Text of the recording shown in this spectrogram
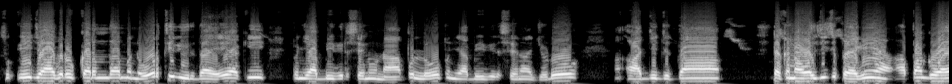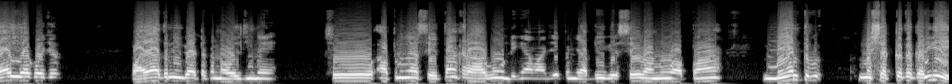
ਸੋ ਇਹ ਜਾਗਰੂਕ ਕਰਨ ਦਾ ਮਨੋਰਥ ਹੀ ਵੀਰ ਦਾ ਇਹ ਆ ਕਿ ਪੰਜਾਬੀ ਵਿਰਸੇ ਨੂੰ ਨਾ ਭੁੱਲੋ, ਪੰਜਾਬੀ ਵਿਰਸੇ ਨਾਲ ਜੁੜੋ। ਅੱਜ ਜਿੱਦਾਂ ਟੈਕਨੋਲੋਜੀ ਚ ਪੈ ਗਏ ਆ, ਆਪਾਂ ਗਵਾਇਆ ਹੀ ਆ ਕੁਝ। ਪਾਇਆ ਤਾਂ ਨਹੀਂਗਾ ਟੈਕਨੋਲੋਜੀ ਨੇ। ਸੋ ਆਪਣੀਆਂ ਸਿਹਤਾਂ ਖਰਾਬ ਹੋਣ ਡੀਆਂ ਵਾ, ਜੇ ਪੰਜਾਬੀ ਵਿਰਸੇ ਵਾਂਗੂ ਆਪਾਂ ਮਿਹਨਤ ਮਸ਼ੱਕਤ ਕਰੀਏ,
